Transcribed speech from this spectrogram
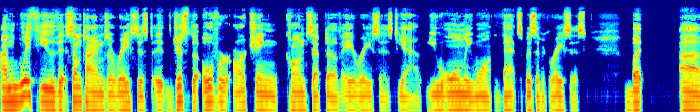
i'm with you that sometimes a racist it, just the overarching concept of a racist yeah you only want that specific racist but uh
